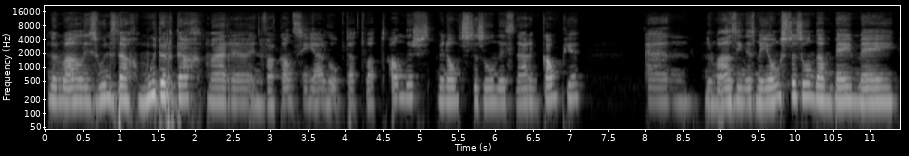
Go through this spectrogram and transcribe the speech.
normaal is woensdag moederdag, maar uh, in de vakantie ja, loopt dat wat anders. Mijn oudste zoon is naar een kampje. En normaal gezien is mijn jongste zoon dan bij mij.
